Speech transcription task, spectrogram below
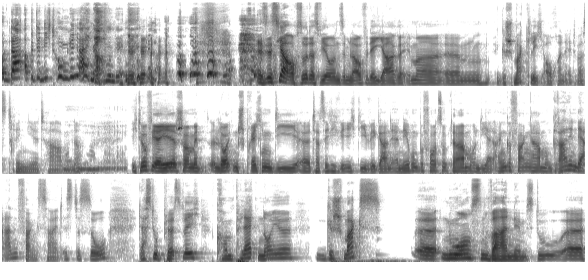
Und da bitte nicht hungrig einkaufen gehen. genau. Es ist ja auch so, dass wir uns im Laufe der Jahre immer ähm, geschmacklich auch an etwas trainiert haben. Ne? Ich durfte ja hier schon mit Leuten sprechen, die äh, tatsächlich wie ich die vegane Ernährung bevorzugt haben und die halt angefangen haben. Und gerade in der Anfangszeit ist es so, dass du plötzlich komplett neue Geschmacks äh, Nuancen wahrnimmst. Du, äh,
